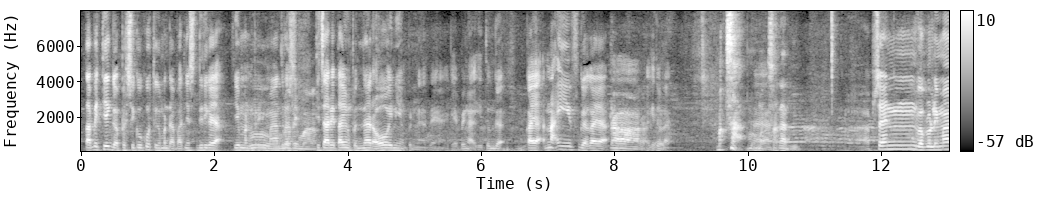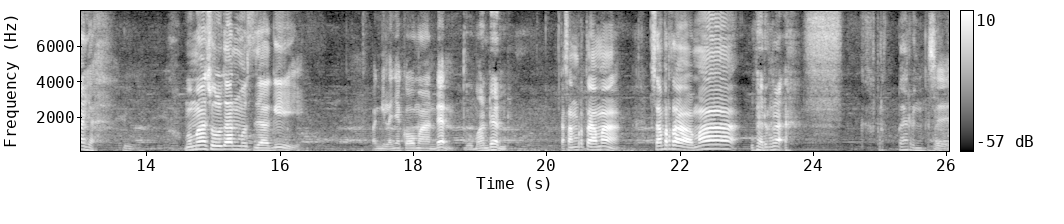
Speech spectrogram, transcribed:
tapi dia nggak bersikukuh dengan pendapatnya sendiri kayak dia menerima Hmm, terus menerima. dicari tahu yang benar oh ini yang benar ya gepeng nggak gitu nggak kayak naif nggak kayak Nah, kayak gitulah maksa, memaksakan. absen 25 ya Duh. Muhammad Sultan Musdaki panggilannya komandan Komandan. kesan pertama kesan pertama Bareng nggak? Bareng sih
